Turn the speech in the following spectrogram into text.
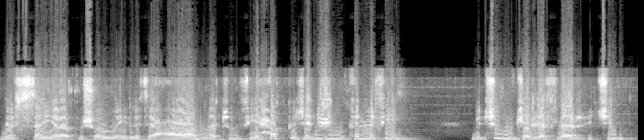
nefsten yaratmış olma illeti âmmetun fi hakkı cemi'il mükellefin. Bütün mükellefler için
